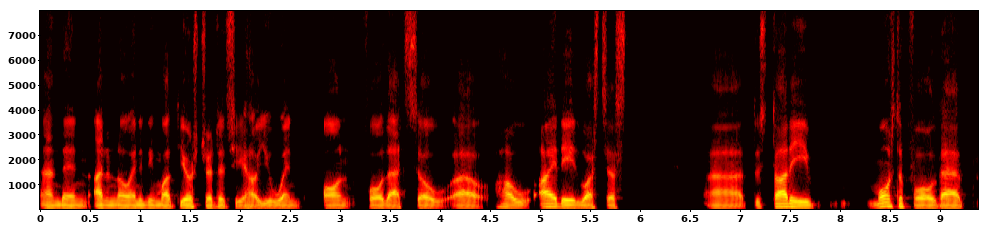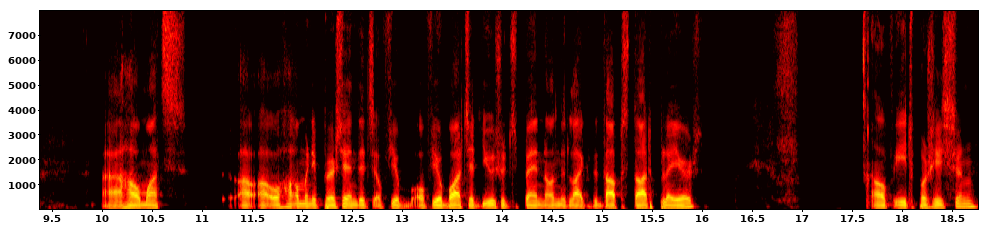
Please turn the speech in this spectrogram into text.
and then I don't know anything about your strategy, how you went on for that. So uh, how I did was just uh, to study most of all that uh, how much how, how how many percentage of your of your budget you should spend on the like the top start players of each position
